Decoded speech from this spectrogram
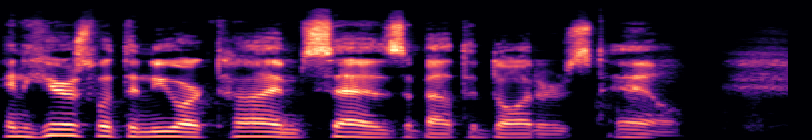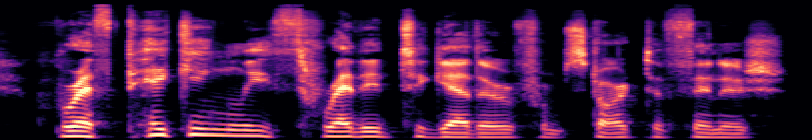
And here's what the New York Times says about The Daughter's Tale breathtakingly threaded together from start to finish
